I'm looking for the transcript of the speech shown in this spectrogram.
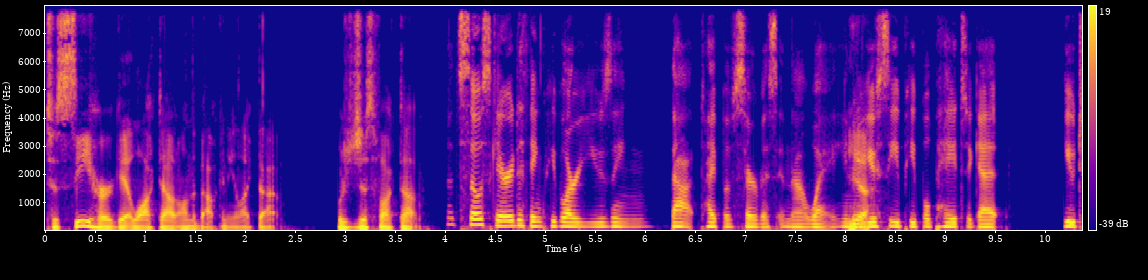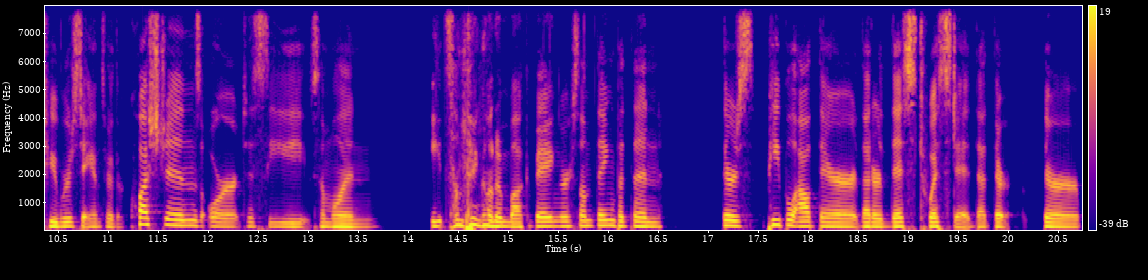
to see her get locked out on the balcony like that, which is just fucked up. That's so scary to think people are using that type of service in that way. You know, Yeah. you see people pay to get YouTubers to answer their questions or to see someone eat something on a mukbang or something, but then there's people out there that are this twisted that they're they're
